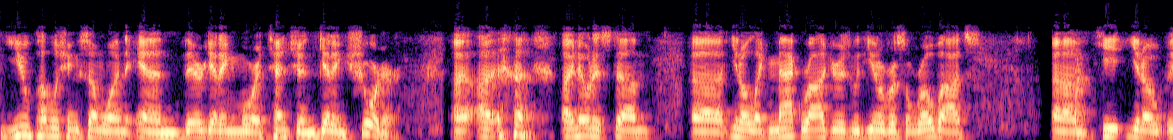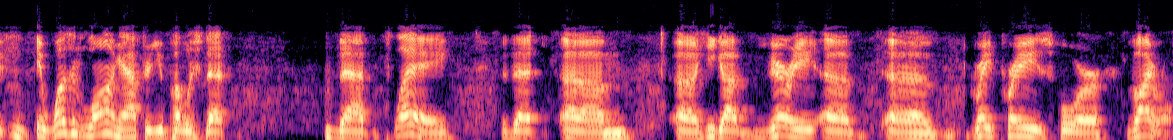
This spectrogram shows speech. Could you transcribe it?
you publishing someone and they're getting more attention getting shorter. Uh, I I noticed, um, uh, you know, like Mac Rogers with Universal Robots. Um, he, you know, it, it wasn't long after you published that that play that um, uh, he got very uh, uh, great praise for viral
